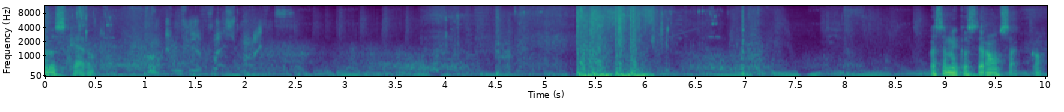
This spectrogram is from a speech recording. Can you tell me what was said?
Lo schermo. Questo mi costerà un sacco.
